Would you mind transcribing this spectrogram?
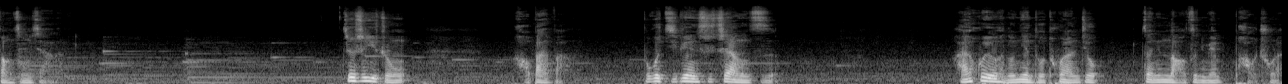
放松下来。这是一种好办法。不过，即便是这样子，还会有很多念头突然就在你脑子里面跑出来，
